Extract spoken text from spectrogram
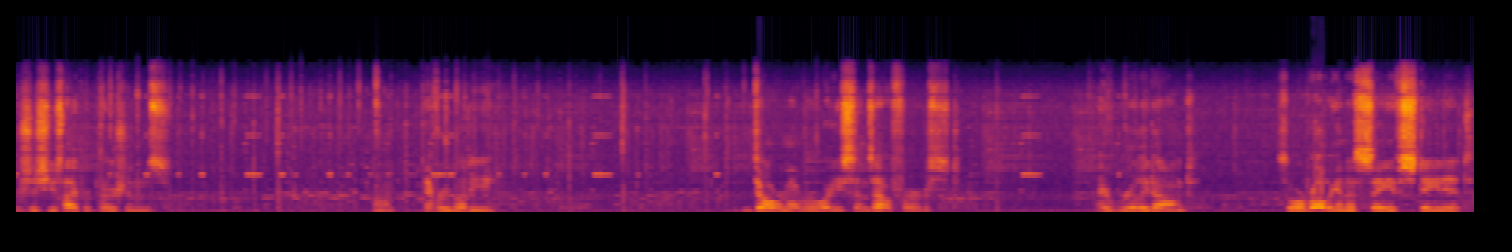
Let's just use hyper potions on everybody. Don't remember what he sends out first. I really don't. So we're probably going to save state it.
